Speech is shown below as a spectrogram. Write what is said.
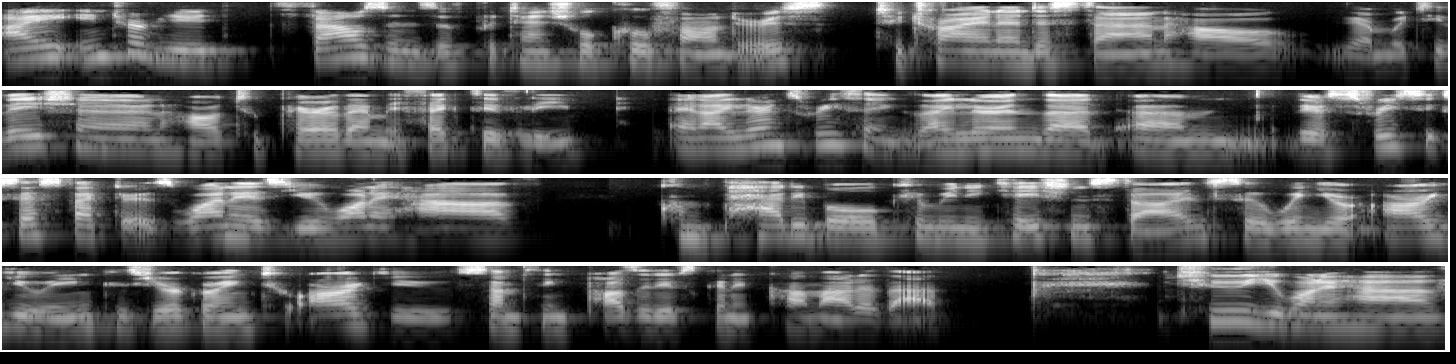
I interviewed thousands of potential co-founders to try and understand how their motivation, how to pair them effectively. And I learned three things. I learned that um, there's three success factors. One is you want to have compatible communication styles. So when you're arguing, because you're going to argue, something positive is going to come out of that. Two, you want to have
